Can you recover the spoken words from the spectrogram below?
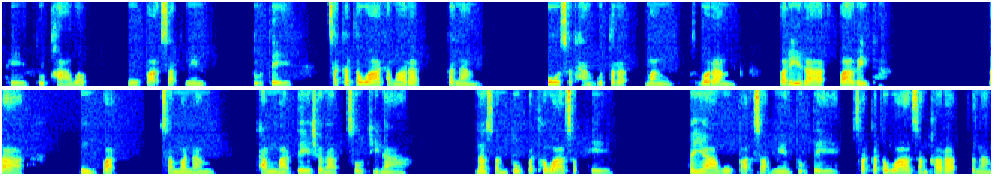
เพ ทุกขาวะภูปะสะเมนตุเต สกัตวาธรรมรัตนัง โอสถัง อุตตมัง วรัง ปริรา ปาริตาหูปะ สัมมนัง ธรรมเตชนะโสทินานัสสันตุปัทวาสเพ พยาวูปะสะเมนตุเต สักตวาสังฆรัตนัง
